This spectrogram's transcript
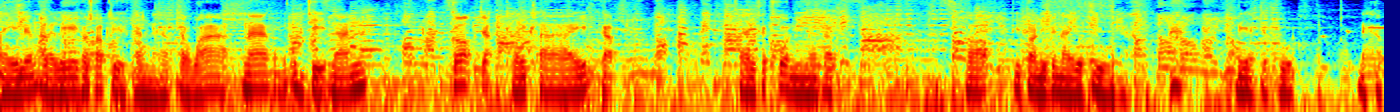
ในเรื่องอาราเล่เขาชอบถือกันนะครับ แต่ว่าหน้าของอุนจินั้น ก็จะคล้ายๆกับใครสักคนนะครับก็ที่ตอนนี้เป็นนายกอยู่นะครับไม่อยากจะพูดนะครับ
